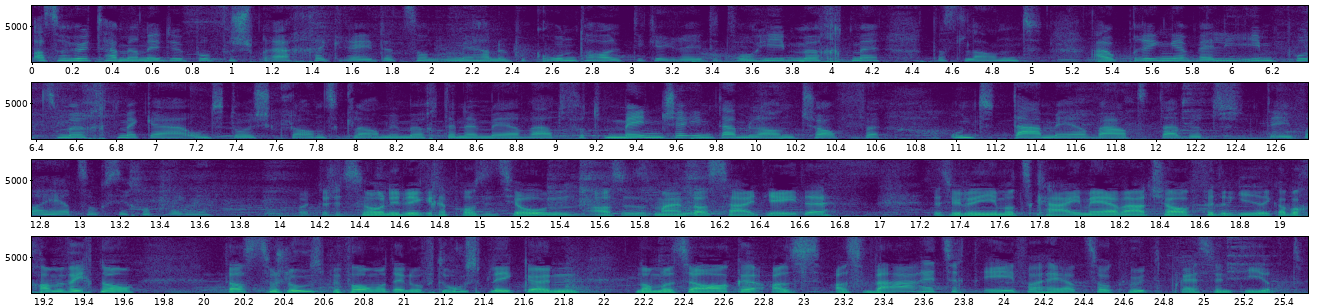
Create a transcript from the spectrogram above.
also heute haben wir nicht über Versprechen geredet, sondern wir haben über Grundhaltungen geredet. Wohin möchte man das Land auch bringen? Welche Inputs möchte man geben? Und da ist ganz klar, wir möchten einen Mehrwert für die Menschen in diesem Land schaffen. Und diesen Mehrwert, den wird Eva Herzog sicher bringen. Das ist jetzt noch nicht wirklich eine Position. Also, ich meine, das sagt jeder. Es will niemand keinen Mehrwert schaffen der Regierung. Aber kann man vielleicht noch das zum Schluss, bevor wir dann auf den Ausblick gehen, nochmal sagen, als, als wer hat sich Eva Herzog heute präsentiert?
